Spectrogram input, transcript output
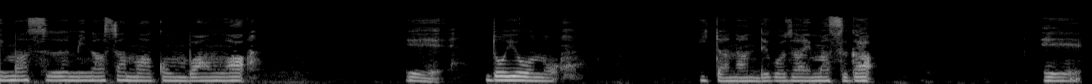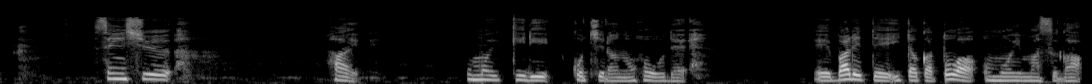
ります。皆様、こんばんは。えー、土曜の板なんでございますが、えー、先週、はい、思いっきりこちらの方で、えーバレていたかとは思いますが、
